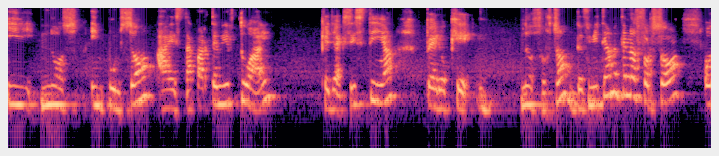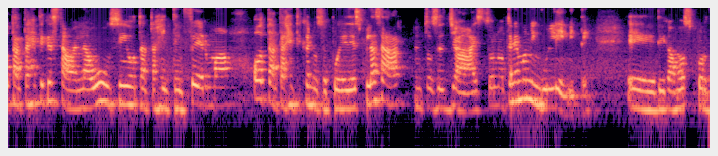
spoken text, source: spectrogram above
y nos impulsó a esta parte virtual que ya existía, pero que nos forzó, definitivamente nos forzó, o tanta gente que estaba en la UCI, o tanta gente enferma, o tanta gente que no se puede desplazar, entonces ya esto no tenemos ningún límite. Eh, digamos, por,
